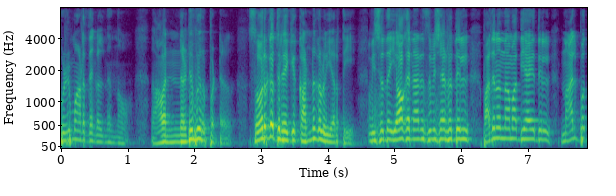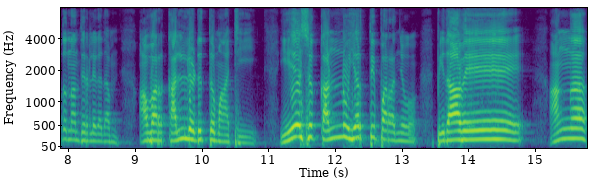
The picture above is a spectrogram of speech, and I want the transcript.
കുഴിമാടത്തിൽ നിന്നു. അവൻ നെടുവീർപ്പെട്ട് സ്വർഗത്തിലേക്ക് കണ്ണുകൾ ഉയർത്തി. വിശുദ്ധ യോഹനാന സുവിശേഷത്തിൽ പതിനൊന്നാം അധ്യായത്തിൽ നാൽപ്പത്തൊന്നാം തിരുലഗതം അവർ കല്ലെടുത്തു മാറ്റി. യേശു കണ്ണുയർത്തി പറഞ്ഞു പിതാവേ അങ്ങ്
